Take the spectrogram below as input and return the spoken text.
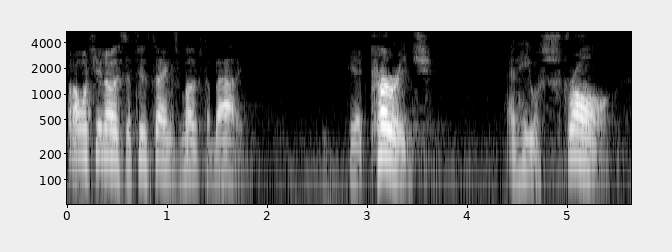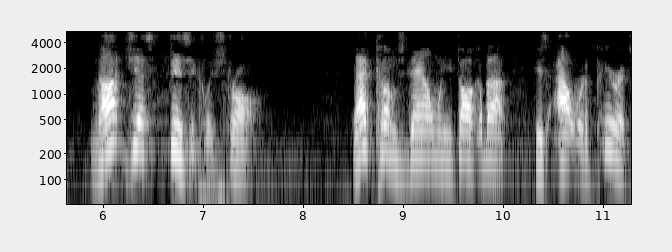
But I want you to notice the two things most about him. He had courage and he was strong. Not just physically strong. That comes down when you talk about his outward appearance.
